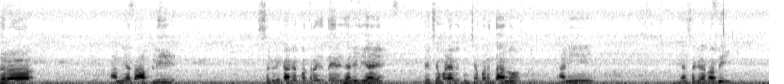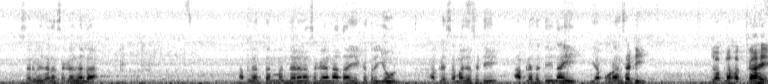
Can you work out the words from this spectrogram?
तर आम्ही आता आपली सगळी कागदपत्राची तयारी झालेली आहे. त्याच्यामुळे आम्ही तुमच्यापर्यंत आलो आणि या सगळ्या बाबी सर्वे झाला सगळं झाला. आपल्या तन मन धनानं सगळ्यांना आता एकत्र येऊन आपल्या समाजासाठी आपल्यासाठी नाही या पोरांसाठी जो आपला हक्क आहे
